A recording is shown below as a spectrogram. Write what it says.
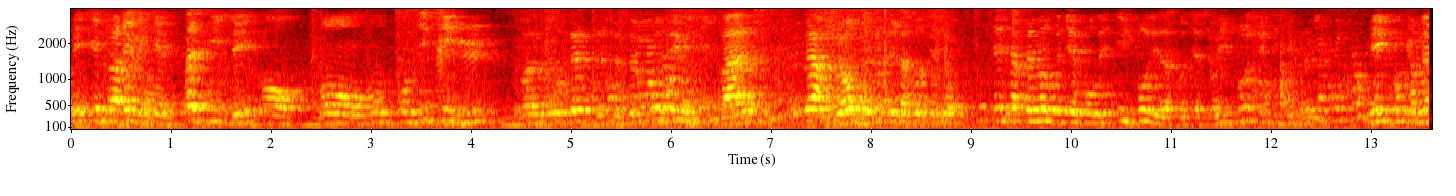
mais effaré avec quelle facilité on, on- distribue euh, au sein de ce conseil municipal l'argent de toutes les associations. C'est certainement très bien fondé, il faut des associations, il faut ce tissu économique, mais il faut quand même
